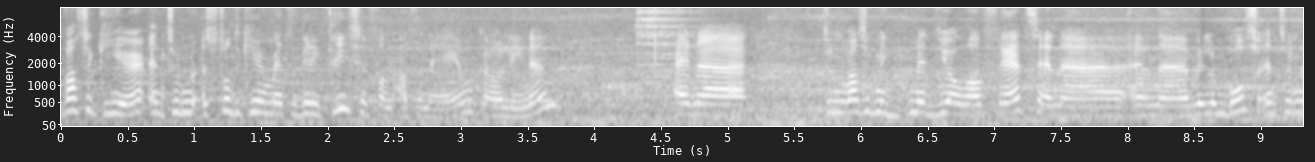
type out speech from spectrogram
was ik hier en toen stond ik hier met de directrice van Atheneum, Caroline. En eh, toen was ik met, met Johan Frets en, en Willem Bos en toen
